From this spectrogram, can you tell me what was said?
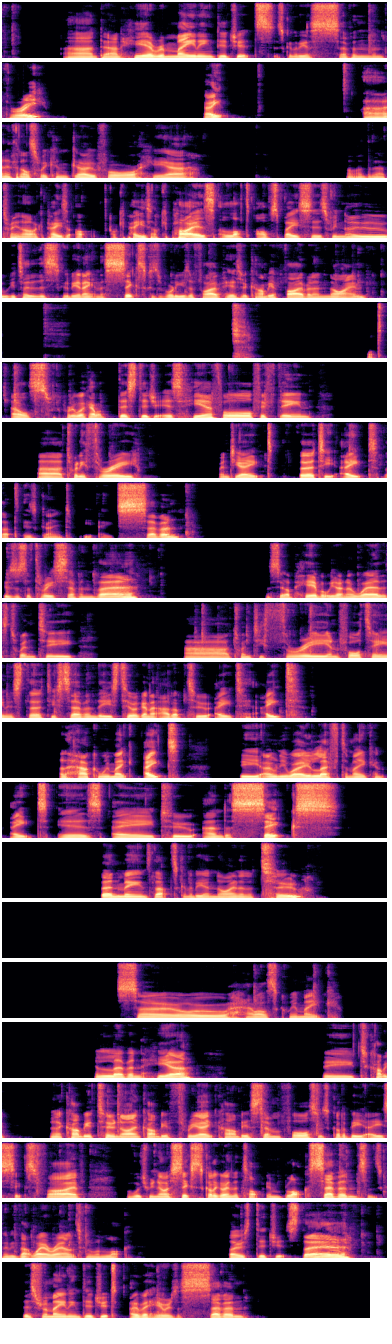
Uh, down here, remaining digits, it's going to be a seven and three. Okay. Uh, anything else we can go for here? Don't know. 29 occupies, occupies, occupies a lot of spaces. We know we could say that this is going to be an 8 and a 6 because we've already used a 5 here, so it can't be a 5 and a 9. Else? We could probably work out what this digit is here for 15, uh, 23, 28, 38. That is going to be a 7. Gives us a 3, 7 there. Let's see up here, but we don't know where. There's 20, Uh, 23 and 14 is 37. These two are going to add up to 8. 8. And how can we make 8? The only way left to make an 8 is a 2 and a 6. Then means that's going to be a 9 and a 2. So how else can we make 11 here? The can't be it can't be a 2 9, can't be a 3 8, can't be a 7 4, so it's got to be a 6 5, of which we know a 6 has got to go in the top in block 7, so it's going to be that way around. It's going to unlock those digits there. This remaining digit over here is a 7.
